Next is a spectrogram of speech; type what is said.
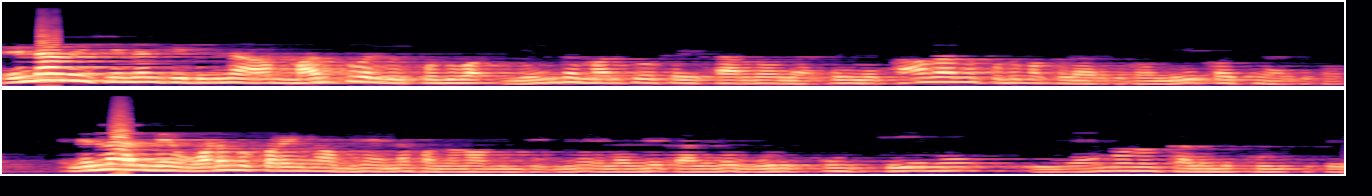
ரெண்டாவது விஷயம் என்னன்னு கேட்டிங்கன்னா மருத்துவர்கள் பொதுவாக எந்த மருத்துவத்தை சார்ந்தவங்களா இருக்கட்டும் இல்லை சாதாரண பொதுமக்களாக இருக்கட்டும் நீர் பர்சனாக இருக்கட்டும் எல்லாருமே உடம்பு குறையணும் அப்படின்னா என்ன பண்ணணும் அப்படின்னு கேட்டிங்கன்னா எல்லாருமே காலையில் ஒரு ஸ்பூன் தேனும் லெமனும் கலந்து குடிச்சிட்டு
